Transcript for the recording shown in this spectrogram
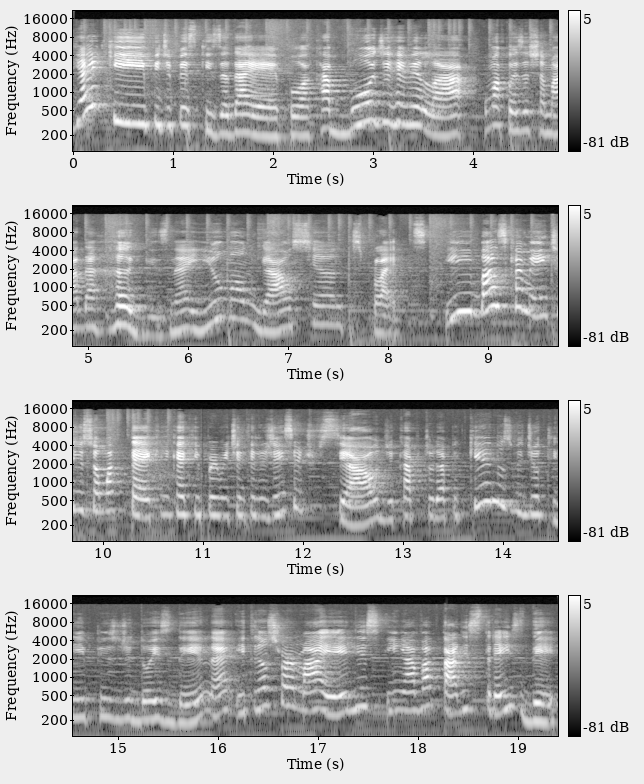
E a equipe de pesquisa da Apple acabou de revelar uma coisa chamada HUGS, né? Human Gaussian Splats. E basicamente isso é uma técnica que permite a inteligência artificial de capturar pequenos videoclipes de 2D, né? E transformar eles em avatares 3D.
